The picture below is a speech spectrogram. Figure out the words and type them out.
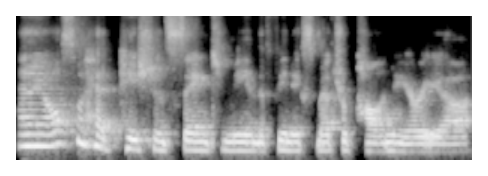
And I also had patients saying to me in the Phoenix metropolitan area,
